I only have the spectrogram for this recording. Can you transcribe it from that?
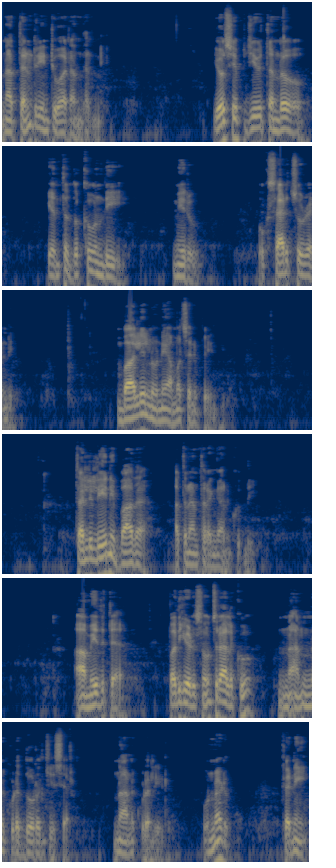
నా తండ్రి ఇంటి వారందరినీ. యోసేపు జీవితంలో ఎంత దుఃఖం ఉంది మీరు ఒకసారి చూడండి. బాల్యంలోనే అమ్మ చనిపోయింది. తల్లి లేని బాధ అతని అంతరంగా అనుకుంది ఆ మీదట పదిహేడు సంవత్సరాలకు నాన్నను కూడా దూరం చేశారు. నాన్న కూడా లేడు. ఉన్నాడు. కానీ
